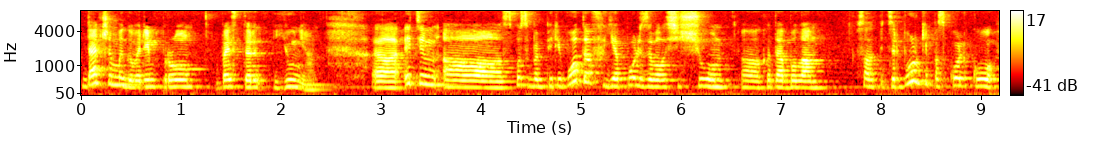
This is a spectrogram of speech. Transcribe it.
Дальше мы говорим про Western Union. Э, этим э, способом переводов я пользовалась еще, э, когда была Санкт-Петербурге, поскольку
